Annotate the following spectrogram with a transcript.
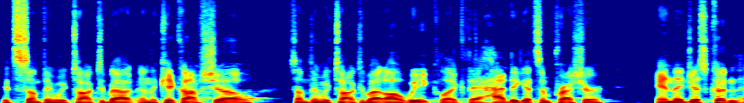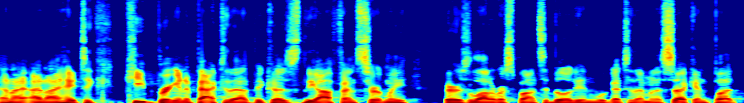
it's something we talked about in the kickoff show. Something we talked about all week. Like they had to get some pressure, and they just couldn't. And I and I hate to keep bringing it back to that because the offense certainly bears a lot of responsibility, and we'll get to them in a second. But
